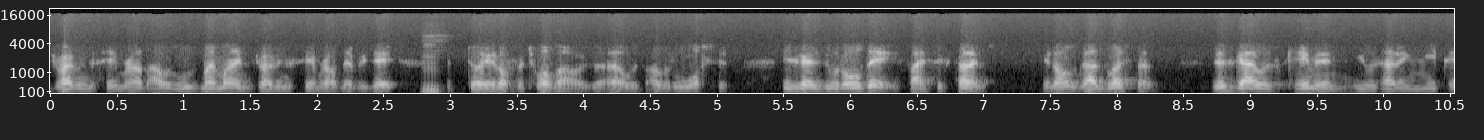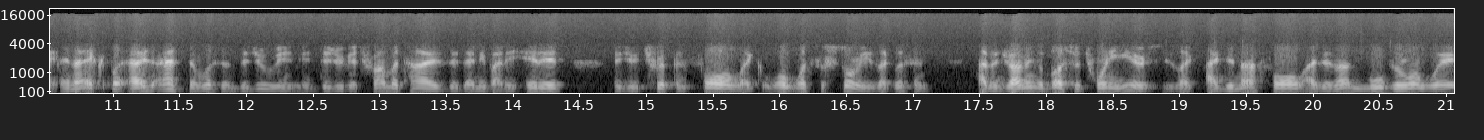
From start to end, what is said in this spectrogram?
Driving the same route. I would lose my mind driving the same route every day. Mm. You know, for 12 hours, I would I would have lost it. These guys do it all day, five six times. You know, God bless them. This guy was came in. He was having knee pain, and I expl- I asked him, "Listen, did you did you get traumatized? Did anybody hit it? Did you trip and fall? Like, what, what's the story?" He's like, "Listen, I've been driving a bus for 20 years." He's like, "I did not fall. I did not move the wrong way.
